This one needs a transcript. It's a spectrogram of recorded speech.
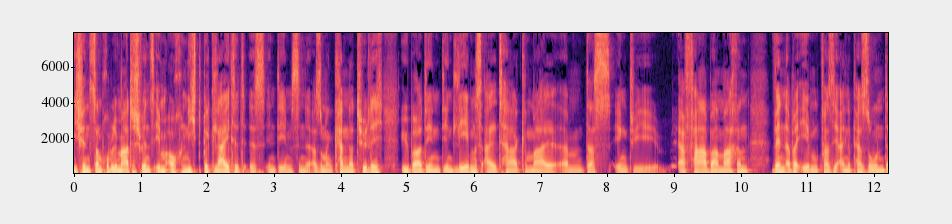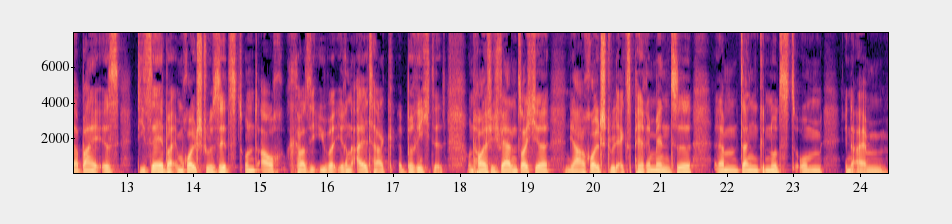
Ich finde es dann problematisch, wenn es eben auch nicht begleitet ist in dem Sinne. Also man kann natürlich über den, den Lebensalltag mal ähm, das irgendwie erfahrbar machen, wenn aber eben quasi eine Person dabei ist, die selber im Rollstuhl sitzt und auch quasi über ihren Alltag berichtet. Und häufig werden solche ja, Rollstuhlexperimente ähm, dann genutzt, um in einem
